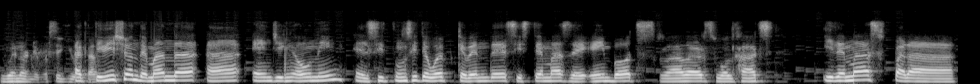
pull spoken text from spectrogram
Bueno, equivocada. Activision demanda a Engine Owning, el sit- un sitio web que vende sistemas de aimbots, radars, wallhacks y demás para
